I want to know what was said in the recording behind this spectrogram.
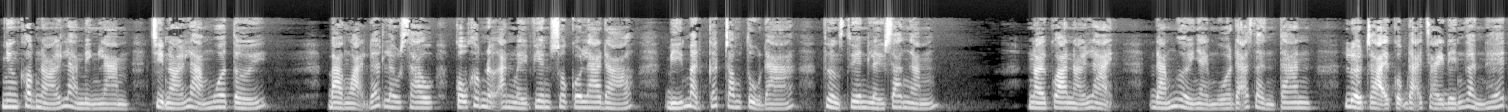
Nhưng không nói là mình làm, chỉ nói là mua tới. Bà ngoại rất lâu sau cũng không nỡ ăn mấy viên sô-cô-la đó, bí mật cất trong tủ đá, thường xuyên lấy ra ngắm. Nói qua nói lại, đám người nhảy múa đã dần tan, lửa trại cũng đã cháy đến gần hết,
